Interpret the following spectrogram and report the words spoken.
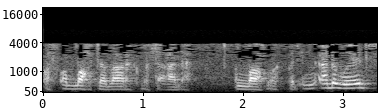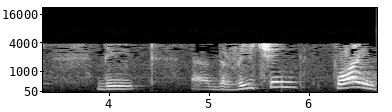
آف اللہ تعالک اللہ اکبر ویند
